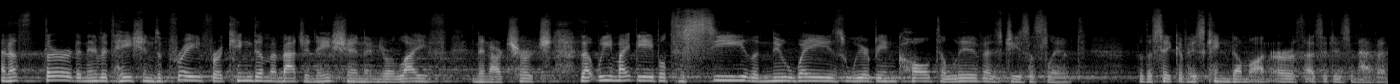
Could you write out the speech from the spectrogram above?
And a third, an invitation to pray for a kingdom imagination in your life and in our church, that we might be able to see the new ways we are being called to live as Jesus lived, for the sake of his kingdom on earth as it is in heaven.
